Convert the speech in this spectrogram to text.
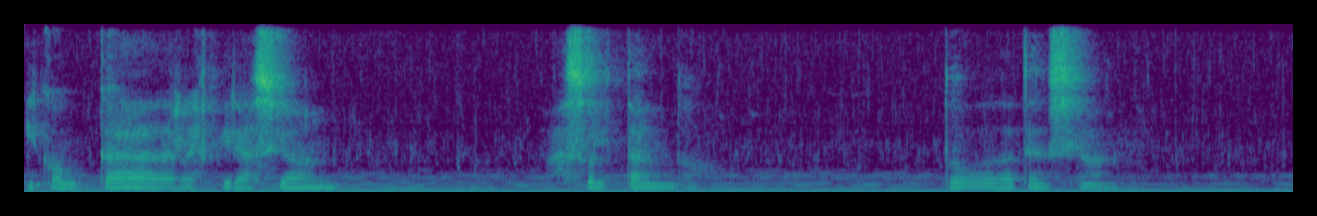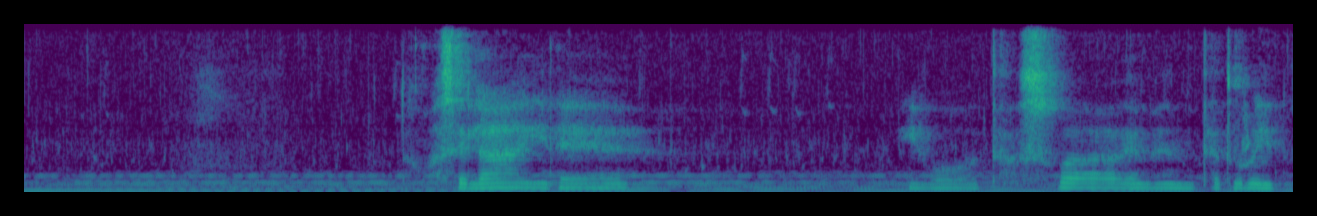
Y con cada respiración vas soltando toda tensión. El aire y botas suavemente a tu ritmo.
